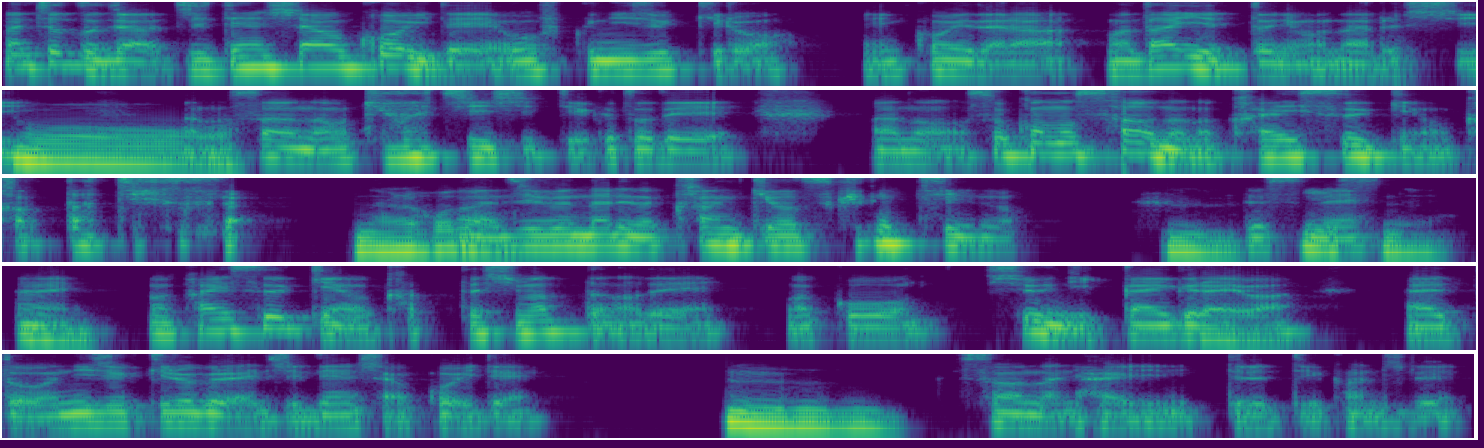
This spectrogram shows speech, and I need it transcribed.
まあ、ちょっとじゃあ自転車を漕いで往復20キロえー漕いだら、まあ、ダイエットにもなるし、あの、サウナも気持ちいいしっていうことで、あの、そこのサウナの回数券を買ったっていうのが、なるほどまあ、。自分なりの環境を作るっていうのですねいいですね。はい。まあ、回数券を買ってしまったので、まあ、こう、週に1回ぐらいは、えっと、20キロぐらい自転車を漕いで、うんうんうんサウナに入りに行ってるっていう感じで、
